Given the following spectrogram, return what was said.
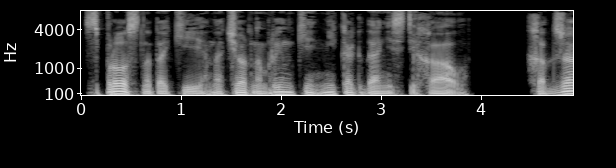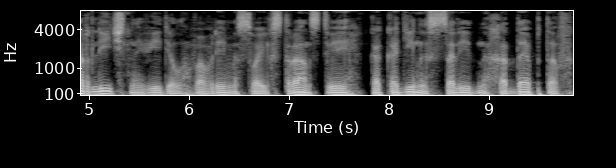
Спрос на такие на черном рынке никогда не стихал. Хаджар лично видел во время своих странствий, как один из солидных адептов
